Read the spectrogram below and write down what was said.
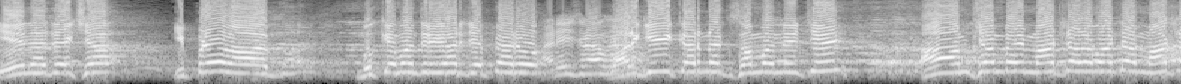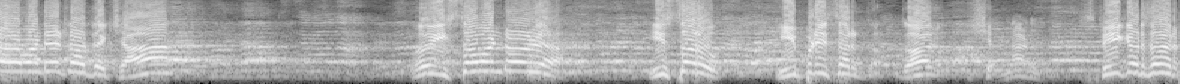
ఏంది అధ్యక్ష? ఇప్పుడే ముఖ్యమంత్రి గారు చెప్పారు హరీష్ రావు గారు. వర్గీకరణకు సంబంధించి ఆ అంశంపై మాట్లాడమంటే మాట్లాడమంటే ఎట్లా అధ్యక్ష? ఓ, ఇస్తామంటారు కదా. ఇస్తారు. ఇప్పుడు ఇస్తారు. స్పీకర్ సార్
